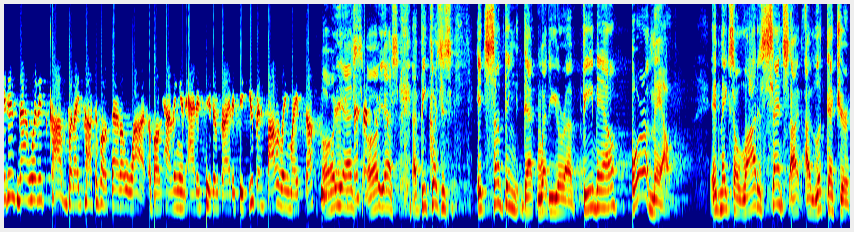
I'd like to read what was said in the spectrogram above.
it is not what it's called, but I talk about that a lot about having an attitude of gratitude. You've been following my stuff. Oh yes, oh yes, uh, because it's it's something that whether you're a female or a male, it makes a lot of sense. I, I looked at your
